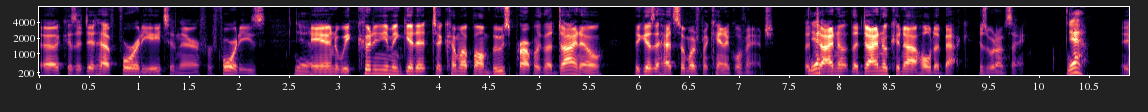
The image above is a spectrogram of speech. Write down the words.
Uh, because it did have 488s in there for 40s, Yeah. and we couldn't even get it to come up on boost properly. The dyno because it had so much mechanical advantage. The Yeah. dyno, the dyno could not hold it back. Is what I'm saying. Yeah. It,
